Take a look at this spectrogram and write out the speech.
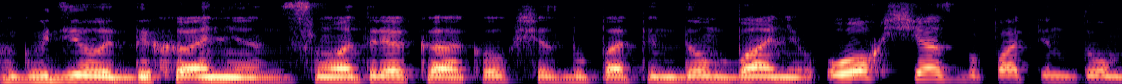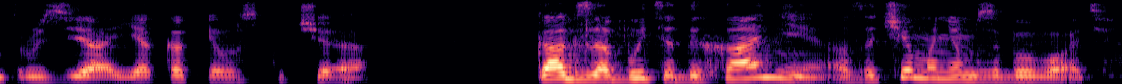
Могу делать дыхание, смотря как. Ох, щас бы папин дом, баню. Ох, щас бы папин дом, друзья. Я как я уже скучаю. Как забыть о дыхании? А зачем о нём забывать?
